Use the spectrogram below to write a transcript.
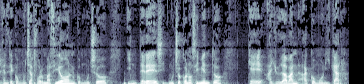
gente con mucha formación, con mucho interés y mucho conocimiento que ayudaban a comunicar.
